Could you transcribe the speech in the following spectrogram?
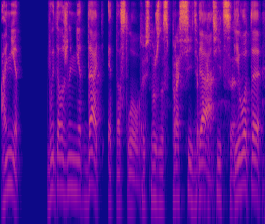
А нет, вы должны мне дать это слово. То есть нужно спросить, Да. обратиться. И вот э,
